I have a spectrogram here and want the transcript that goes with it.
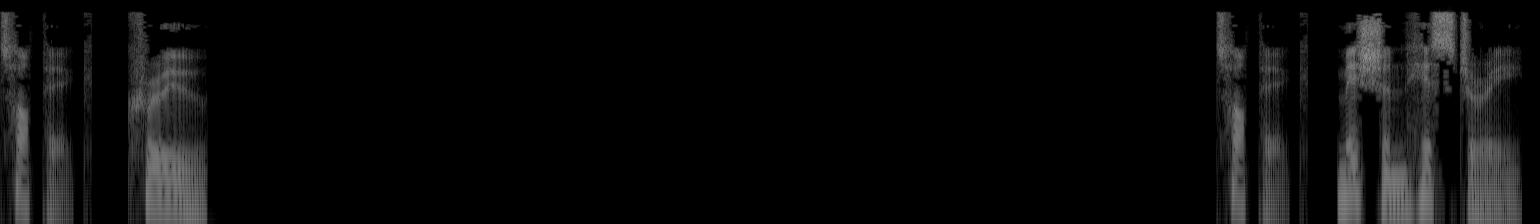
Topic: Crew Topic: Mission history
